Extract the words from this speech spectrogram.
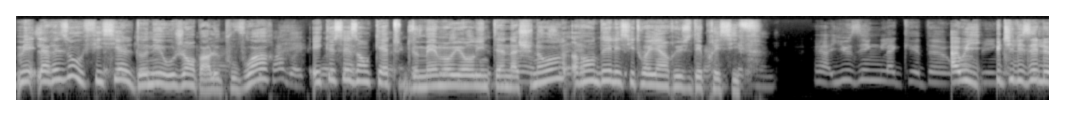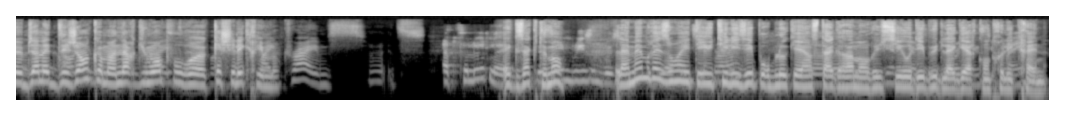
Mais la raison officielle donnée aux gens par le pouvoir est que ces enquêtes de Memorial International rendaient les citoyens russes dépressifs. Ah oui, utiliser le bien-être des gens comme un argument pour euh, cacher les crimes. Exactement. La même raison a été utilisée pour bloquer Instagram en Russie au début de la guerre contre l'Ukraine,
